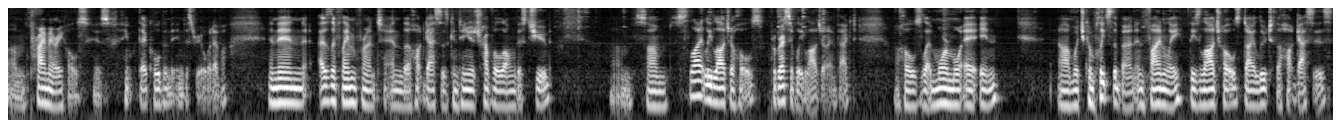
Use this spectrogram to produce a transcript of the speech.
um, primary holes is I think what they're called in the industry or whatever. And then as the flame front and the hot gases continue to travel along this tube, um, some slightly larger holes, progressively larger in fact, uh, holes let more and more air in um, which completes the burn, and finally, these large holes dilute the hot gases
